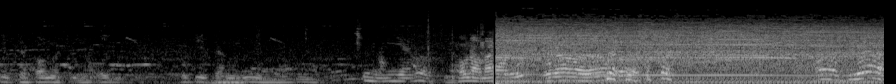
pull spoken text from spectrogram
Để không bỏ lỡ những video hấp dẫn Hôm nào nay Hôm nào rồi Ờ, kia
